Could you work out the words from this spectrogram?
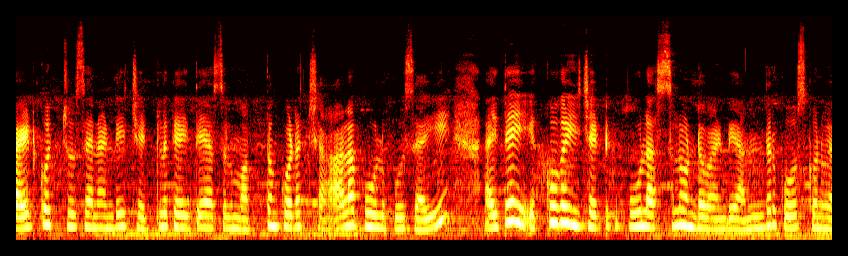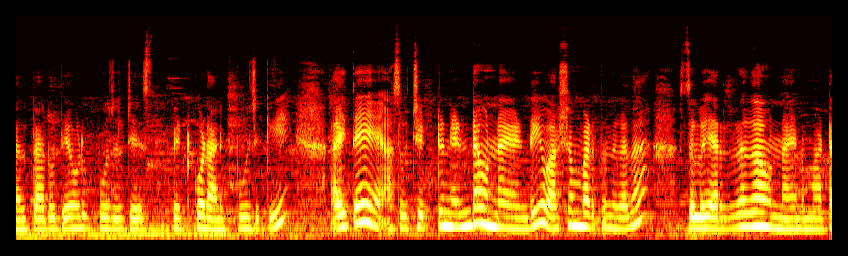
బయటకు వచ్చి చూశానండి చెట్లకైతే అసలు మొత్తం కూడా చాలా పూలు పూసాయి అయితే ఎక్కువగా ఈ చెట్టుకి పూలు అస్సలు ఉండవండి అందరూ కోసుకొని వెళ్తారు దేవుడికి పూజలు చేసి పెట్టుకోవడానికి పూజకి. అయితే అసలు చెట్టు నిండా ఉన్నాయండి వర్షం పడుతుంది కదా అసలు ఎర్రగా ఉన్నాయన్నమాట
